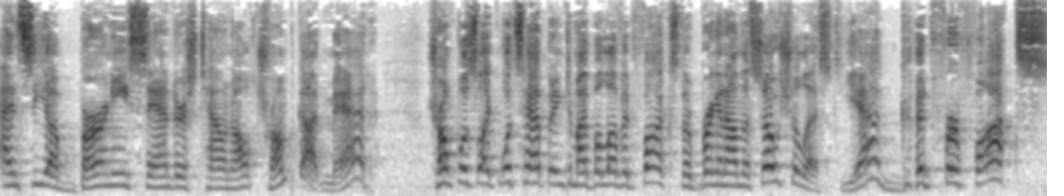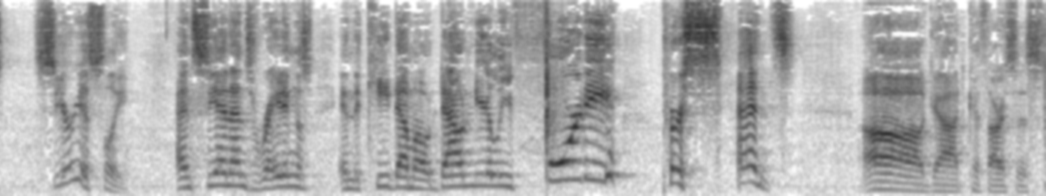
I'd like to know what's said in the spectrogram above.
and see a Bernie Sanders town hall? Trump got mad. Trump was like, What's happening to my beloved Fox? They're bringing on the socialist. Yeah, good for Fox. Seriously. And CNN's ratings in the key demo down nearly 40%. Oh, God, catharsis.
